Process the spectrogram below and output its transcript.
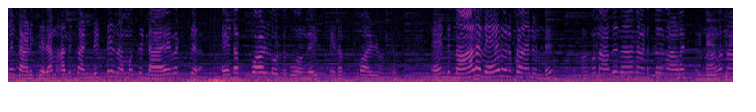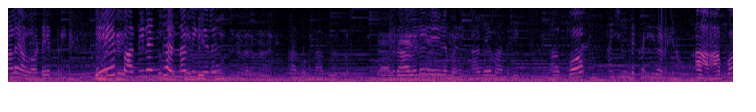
ഞാൻ കാണിച്ചു തരാം അത് കണ്ടിട്ട് നമുക്ക് ഡയറക്റ്റ് എടപ്പാളിലോട്ട് പോവാം ഗൈസ് എടപ്പാളിലോട്ട്. ആൻഡ് നാളെ വേറൊരു പ്ലാൻ ഉണ്ട്. അപ്പൊ അത് ഞാൻ അടുത്ത നാളെ നാളെ നാളെ ആണല്ലോ ഡേ ത്രീ ഡേ പതിനഞ്ചെണ്ണം രാവിലെ രാവിലെ ഏഴ് മണി. അതേമാതിരി. അപ്പൊ എന്റെ കൈ കടയണോ ആ അപ്പൊ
